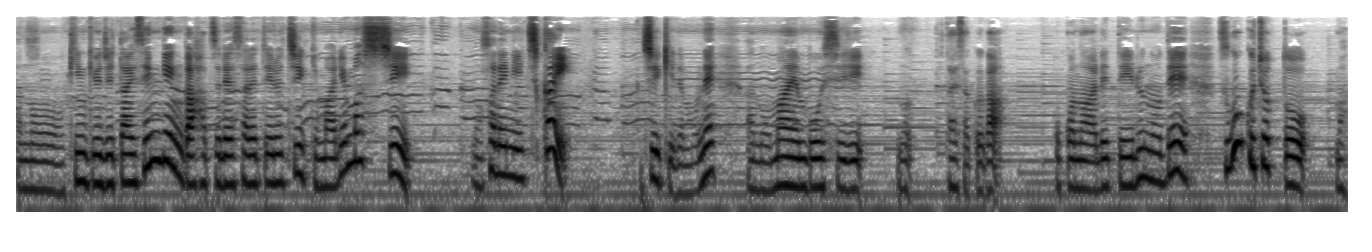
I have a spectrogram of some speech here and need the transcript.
あの、緊急事態宣言が発令されている地域もありますし、それに近い地域でもねあのまん延防止の対策が行われているのですごくちょっと、まあ、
